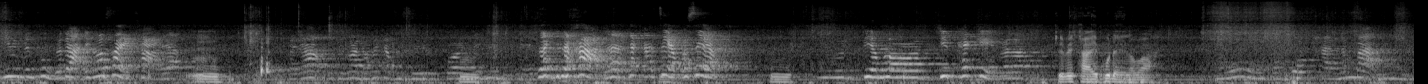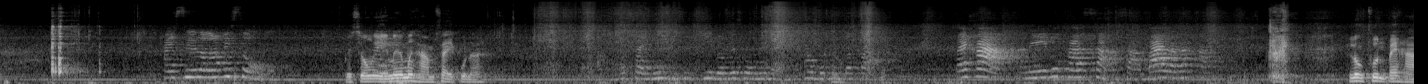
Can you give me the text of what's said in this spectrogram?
ที่มันเป็นถุงกระดาษที่เขาใส่ขายอะ อก่อนไม่ขึ้นจะกินจะขาดแล้วจะเสียบก็เสียบอืมเตรียมรอคิดแพ็กเกจไว้แล้วจะไปขายผู้ใดแล้ววะโอ้โหของโคตรขายน้ำบาทนี่ใครซื้อแล้วก็ไปส่งไปส่งเองเนื้อะมึงหามใส่กูนะเอาใส่นี่ขี่รถไปส่งที่ไหนเข้าบุคคลตะกาไปค่ะ อันนี้ลูกค้าสั่งสามบ้านแล้วนะคะ ลงทุนไปหา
